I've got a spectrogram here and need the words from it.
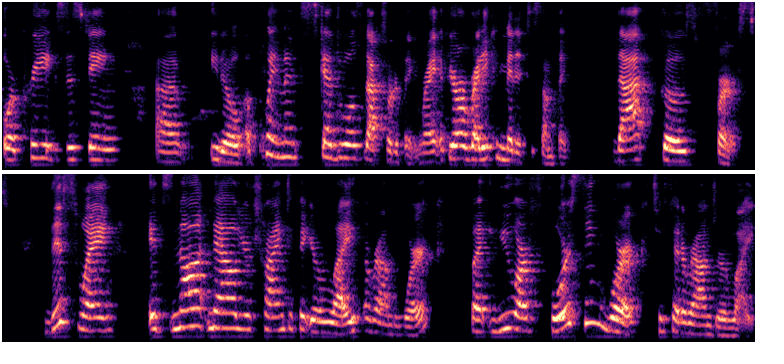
or pre-existing uh, you know appointments schedules that sort of thing right if you're already committed to something that goes first this way it's not now you're trying to fit your life around work but you are forcing work to fit around your life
